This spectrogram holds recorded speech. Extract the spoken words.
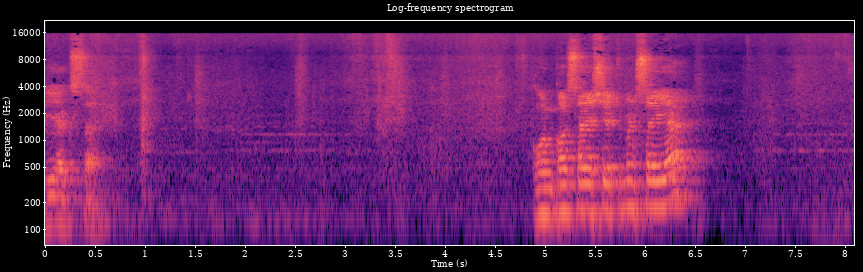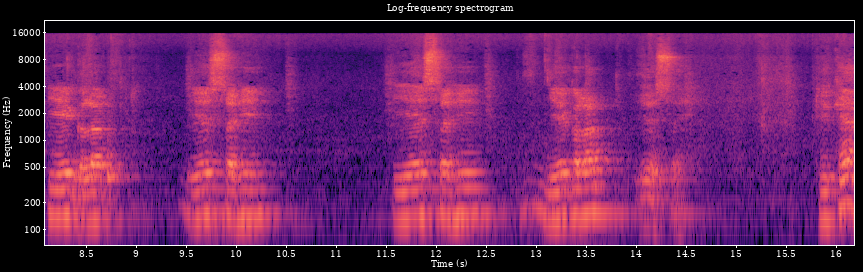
dx है। कौन कौन सा स्टेटमेंट सही है? ये गलत ये सही ये सही ये गलत। ये सही। ठीक है?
